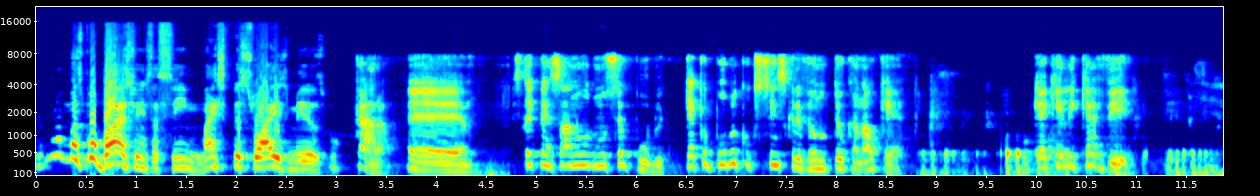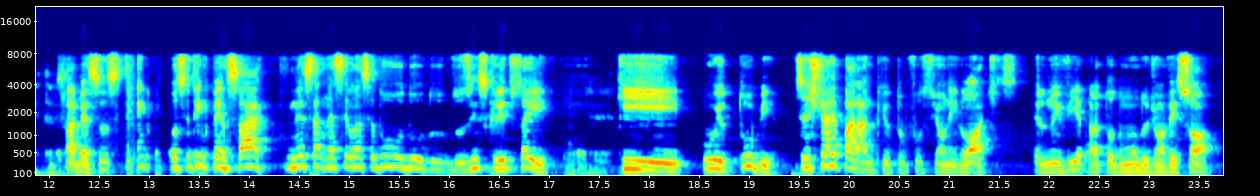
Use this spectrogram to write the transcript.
umas bobagens assim, mais pessoais mesmo. Cara, é, você tem que pensar no, no seu público. O que é que o público que se inscreveu no teu canal quer? O que é que ele quer ver? Sabe, é, você, tem, você tem que pensar nessa, nesse lance do, do- do- dos inscritos aí. Que o YouTube. Vocês já repararam que o YouTube funciona em lotes? Ele não envia para todo mundo de uma vez só?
